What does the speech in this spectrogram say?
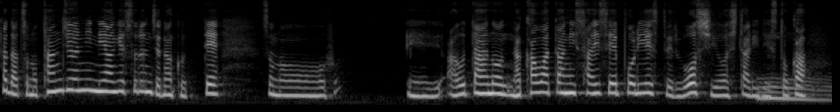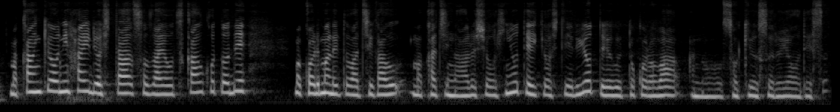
ただ、その単純に値上げするんじゃなくって、その、えー、アウターの中綿に再生ポリエステルを使用したりですとか、まあ、環境に配慮した素材を使うことで、まあ、これまでとは違う、まあ、価値のある商品を提供しているよというところは、あの、訴求するようです。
